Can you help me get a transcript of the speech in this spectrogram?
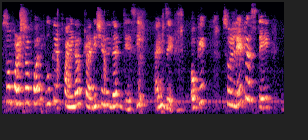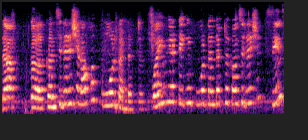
So, first of all, you can find out traditionally that JC and JD. Okay. So, let us take the uh, consideration of a poor conductor. Why we are taking poor conductor consideration? Since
